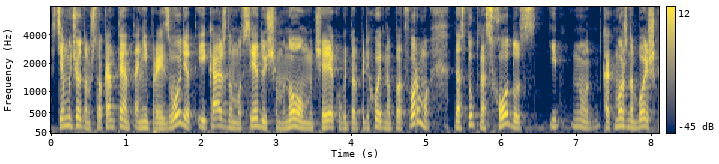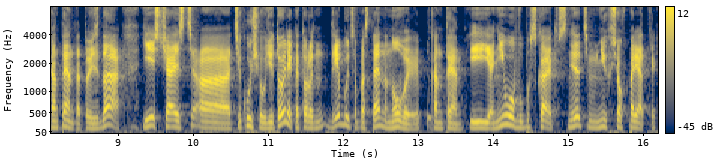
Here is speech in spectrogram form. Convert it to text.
С тем учетом, что контент они производят, и каждому следующему новому человеку, который приходит на платформу, доступно сходу и ну, как можно больше контента. То есть, да, есть часть э, текущей аудитории, которой требуется постоянно новый контент, и они его выпускают. С этим у них все в порядке.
